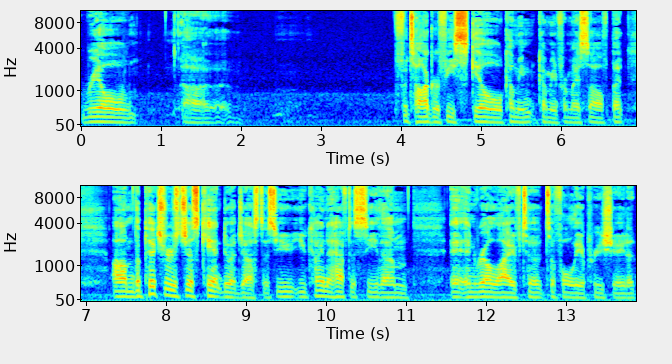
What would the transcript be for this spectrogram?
real uh, photography skill coming coming from myself, but um, the pictures just can't do it justice. You you kind of have to see them in, in real life to to fully appreciate it.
